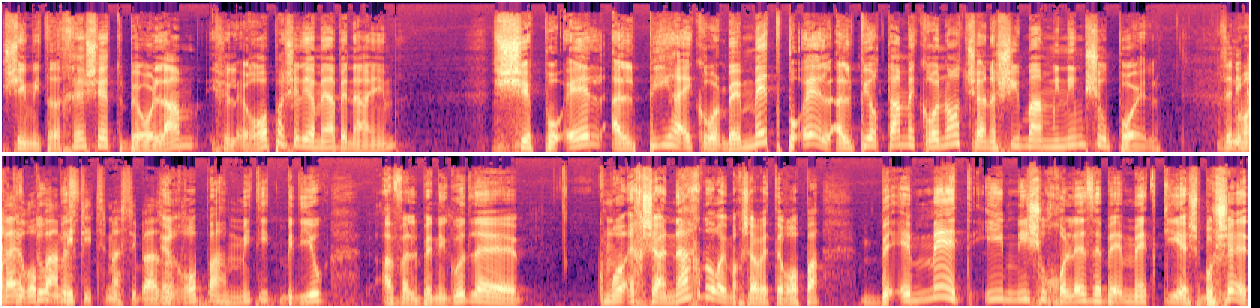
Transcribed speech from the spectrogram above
שהיא מתרחשת בעולם של אירופה של ימי הביניים, שפועל על פי העקרונות, באמת פועל על פי אותם עקרונות שאנשים מאמינים שהוא פועל. זה נקרא אירופה בס- אמיתית מהסיבה הזאת. אירופה אמיתית בדיוק, אבל בניגוד ל... כמו איך שאנחנו רואים עכשיו את אירופה, באמת, אם מישהו חולה זה באמת כי יש בו שד.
